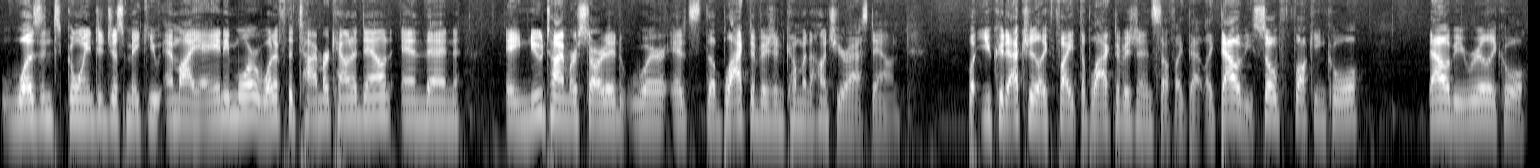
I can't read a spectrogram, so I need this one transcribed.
wasn't going to just make you MIA anymore? What if the timer counted down and then a new timer started where it's the Black Division coming to hunt your ass down? but you could actually like fight the black division and stuff like that. Like that would be so fucking cool. That would be really cool.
